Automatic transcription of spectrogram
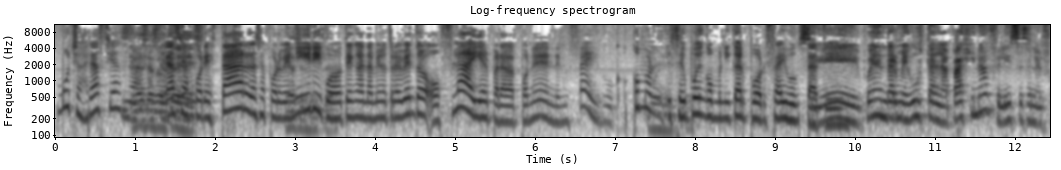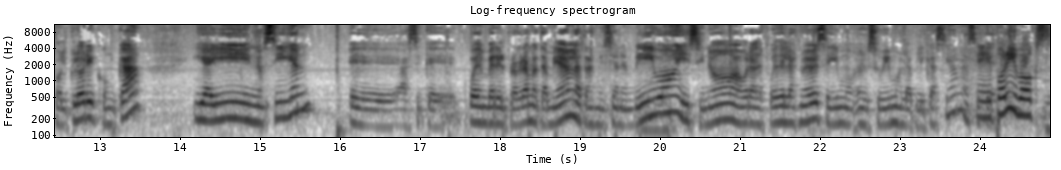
muchas gracias. Gracias a Gracias por estar, gracias por venir y cuando tengan también otro evento o flyer para poner en el Facebook. ¿Cómo se pueden comunicar por Facebook, Tati? Sí, pueden dar me gusta en la página, Felices en el Folclore con K, y ahí nos siguen. eh, así que pueden ver el programa también, la transmisión en vivo, y si no, ahora después de las 9 seguimos, eh, subimos la aplicación. Así Eh, que- por iBox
